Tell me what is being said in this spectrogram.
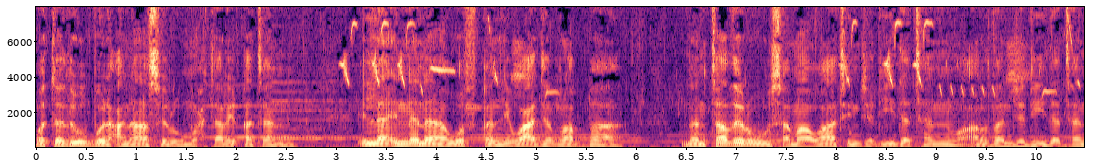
وتذوب العناصر محترقة. إلا إننا وفقا لوعد الرب ننتظر سماوات جديدة وأرضا جديدة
